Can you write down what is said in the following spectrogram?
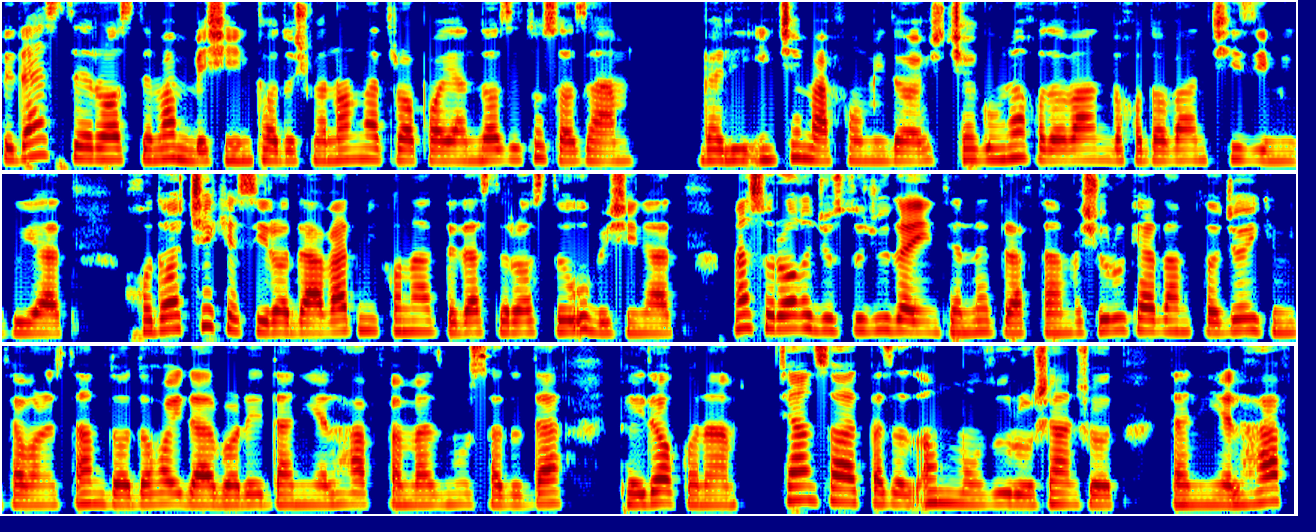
به دست راست من بشین تا دشمنانت را پایانداز تو سازم. ولی این چه مفهومی داشت؟ چگونه خداوند به خداوند چیزی می‌گوید؟ خدا چه کسی را دعوت می کند به دست راست او بشیند؟ من سراغ جستجو در اینترنت رفتم و شروع کردم تا جایی که می توانستم داده های درباره دانیل هفت و مزمور 110 پیدا کنم. چند ساعت پس از آن موضوع روشن شد. دانیل هفت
